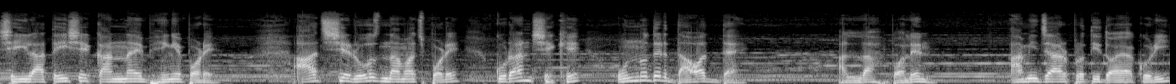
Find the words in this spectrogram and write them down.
সেই রাতেই সে কান্নায় ভেঙে পড়ে। আজ সে রোজ নামাজ পড়ে, কোরআন শেখে, অন্যদের দাওয়াত দেয়। আল্লাহ বলেন, আমি যার প্রতি দয়া করি,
